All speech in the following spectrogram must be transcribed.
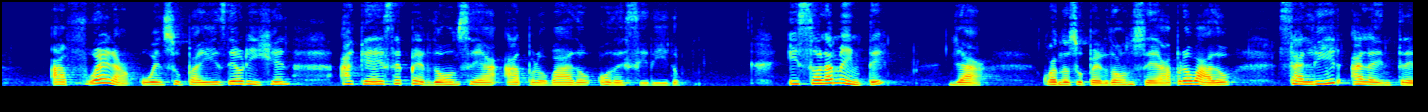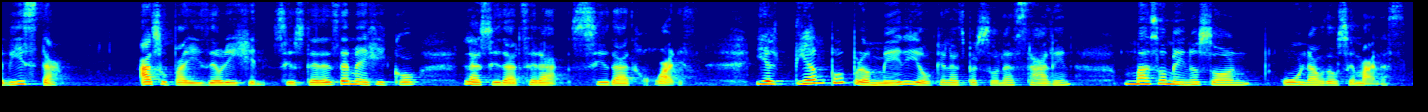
afuera o en su país de origen a que ese perdón sea aprobado o decidido y solamente, ya cuando su perdón sea aprobado, salir a la entrevista a su país de origen. Si usted es de México, la ciudad será Ciudad Juárez. Y el tiempo promedio que las personas salen más o menos son una o dos semanas.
